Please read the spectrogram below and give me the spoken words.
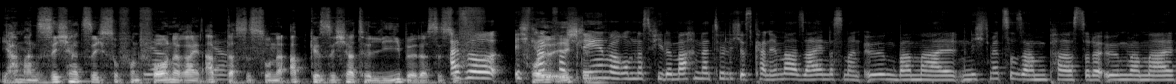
ja, man sichert sich so von ja, vornherein ab. Ja. Das ist so eine abgesicherte Liebe. Das ist so also ich kann eklig. verstehen, warum das viele machen. Natürlich, es kann immer sein, dass man irgendwann mal nicht mehr zusammenpasst oder irgendwann mal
